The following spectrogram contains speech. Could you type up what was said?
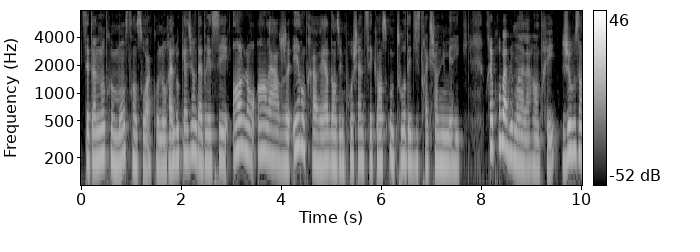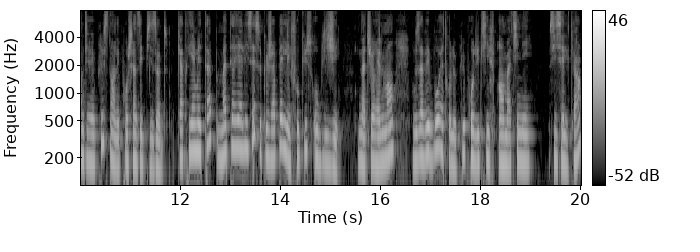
C'est un autre monstre en soi qu'on aura l'occasion d'adresser en long, en large et en travers dans une prochaine séquence autour des distractions numériques. Très probablement à la rentrée, je vous en dirai plus dans les prochains épisodes. Quatrième étape, matérialiser ce que j'appelle les focus obligés. Naturellement, vous avez beau être le plus productif en matinée si c'est le cas,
